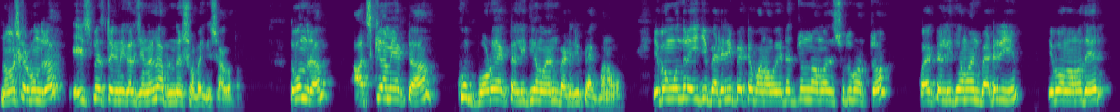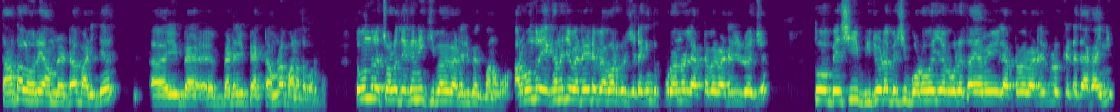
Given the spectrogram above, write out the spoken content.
নমস্কার বন্ধুরা, এই স্পেস টেকনিক্যাল চ্যানেলে আপনাদের সবাইকে স্বাগত। তো বন্ধুরা, আজকে আমি একটা খুব বড় একটা লিথিয়াম আয়ন ব্যাটারি প্যাক বানাবো। এবং বন্ধুরা, এই যে ব্যাটারি প্যাকটা বানাবো, এটার জন্য আমাদের শুধুমাত্র কয়েকটা লিথিয়াম আয়ন ব্যাটারি এবং আমাদের তাঁতাল হলে আমরা এটা বাড়িতে এই ব্যাটারি প্যাকটা আমরা বানাতে পারব। তো বন্ধুরা, চলো দেখে নিই কীভাবে ব্যাটারি প্যাক বানাবো। আর বন্ধুরা, এখানে যে ব্যাটারিটা ব্যবহার করছি এটা কিন্তু পুরানো ল্যাপটপের ব্যাটারি রয়েছে। তো বেশি, ভিডিওটা বেশি বড় হয়ে যাবে বলে তাই আমি ল্যাপটপের ব্যাটারিগুলো কেটে দেখাইনি।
